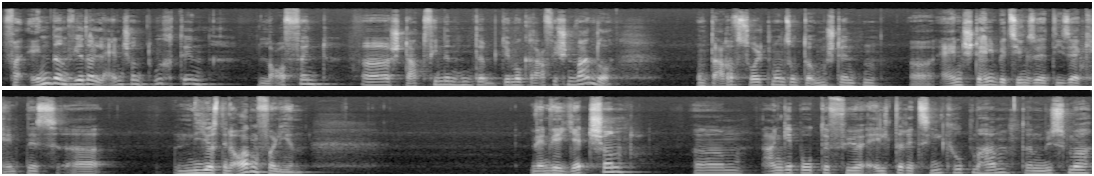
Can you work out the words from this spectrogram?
verändern wird, allein schon durch den laufend äh, stattfindenden demografischen Wandel. Und darauf sollten wir uns unter Umständen äh, einstellen, beziehungsweise diese Erkenntnis äh, nie aus den Augen verlieren. Wenn wir jetzt schon ähm, Angebote für ältere Zielgruppen haben, dann müssen wir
